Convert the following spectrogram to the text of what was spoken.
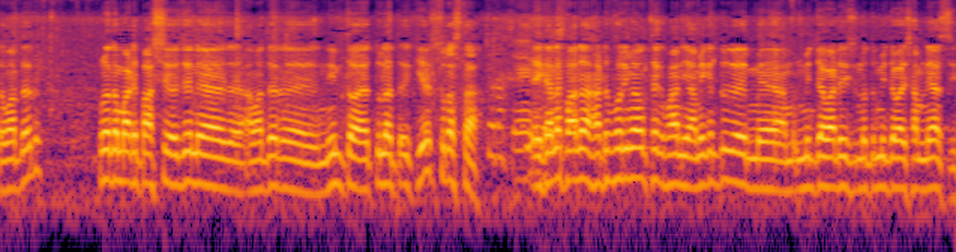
তোমাদের পুরাতন বাড়ির পাশে ওই যে আমাদের এ, নিম তুলা কি চুরাস্তা? এখানে পানি হাঁটু পরিমাণ থেকে পানি। আমি কিন্তু মির্জাবাড়ির নতুন মির্জাবাড়ির সামনে আছি।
